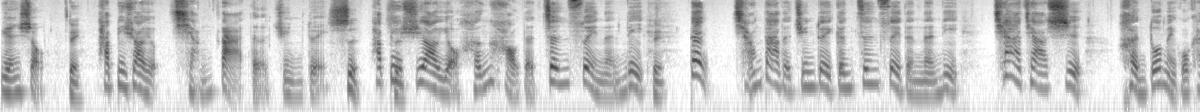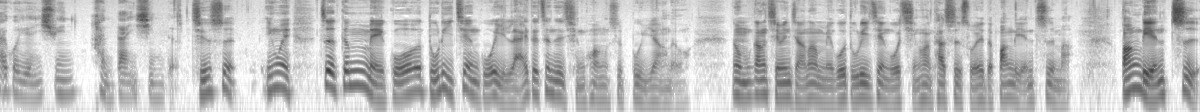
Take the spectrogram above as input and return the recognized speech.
元首，对，他必须要有强大的军队，是。他必须要有很好的征税能力，对，但强大的军队跟征税的能力，恰恰是很多美国开国元勋很担心的，其实是。因为这跟美国独立建国以来的政治情况是不一样的哦。那我们刚刚前面讲到，美国独立建国情况，它是所谓的邦联制嘛，邦联制，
